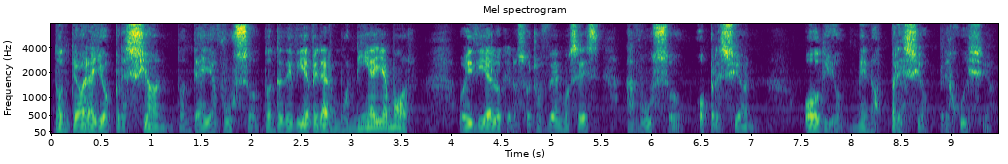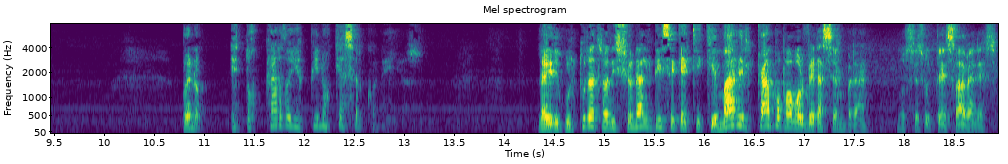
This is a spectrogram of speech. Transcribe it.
donde ahora hay opresión, donde hay abuso, donde debía haber armonía y amor. Hoy día lo que nosotros vemos es abuso, opresión, odio, menosprecio, prejuicio. Bueno, estos cardos y espinos, ¿qué hacer con ellos? La agricultura tradicional dice que hay que quemar el campo para volver a sembrar. No sé si ustedes saben eso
